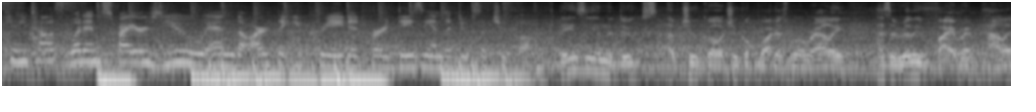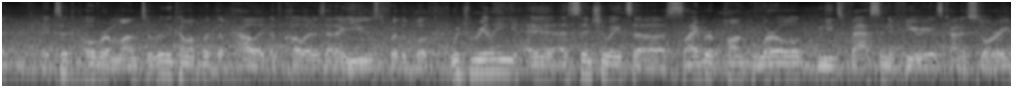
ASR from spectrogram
Can you tell us what inspires you and the art that you created for Daizee and the Dukes of Chuco? Daizee and the Dukes of Chuco, Chuco Juárez World Rally, has a really vibrant palette. It took over a month to really come up with the palette of colors that I used for the book, which really uh, accentuates a cyberpunk world meets Fast and the Furious kind of story.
